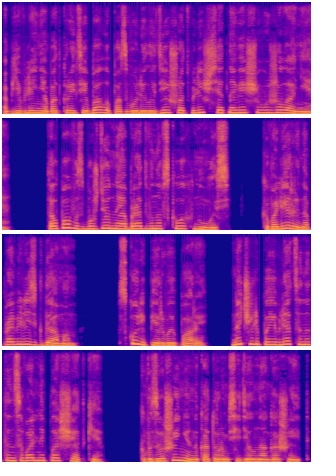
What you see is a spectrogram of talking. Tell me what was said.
Объявление об открытии бала позволило Дейшу отвлечься от навязчивого желания. Толпа возбужденная и обрадованно всколыхнулась. Кавалеры направились к дамам. Вскоре первые пары начали появляться на танцевальной площадке. К возвышению, на котором сидел Нагашейд,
